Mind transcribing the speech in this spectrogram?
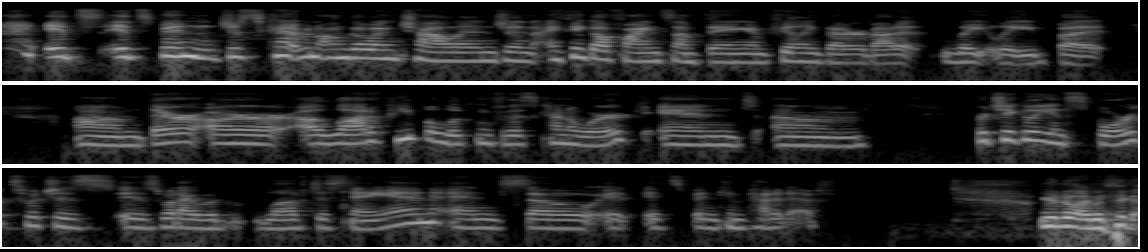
it's it's been just kind of an ongoing challenge, and I think I'll find something. I'm feeling better about it lately, but um, there are a lot of people looking for this kind of work, and um, particularly in sports, which is is what I would love to stay in, and so it, it's been competitive. You know, I think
